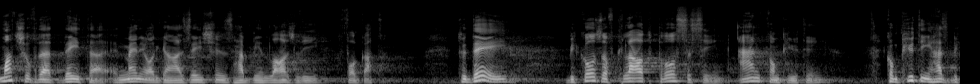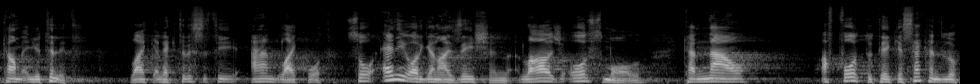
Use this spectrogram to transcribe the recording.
much of that data in many organizations have been largely forgotten. Today, because of cloud processing and computing, computing has become a utility, like electricity and like water. So any organization, large or small, can now afford to take a second look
